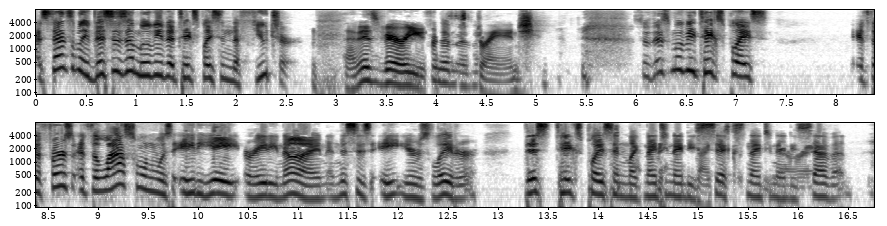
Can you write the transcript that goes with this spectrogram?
ostensibly this is a movie that takes place in the future. That is very For the movie. strange. So this movie takes place if the first if the last one was 88 or 89 and this is 8 years later, this takes place in like 1996, 1997. Yeah,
